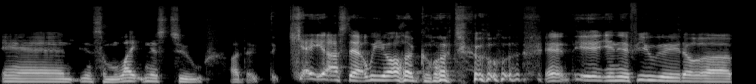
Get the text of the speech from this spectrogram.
and you know, some lightness to uh, the, the, chaos that we all are going through. and and if you you know uh,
